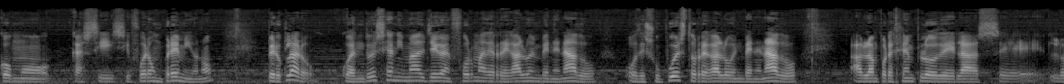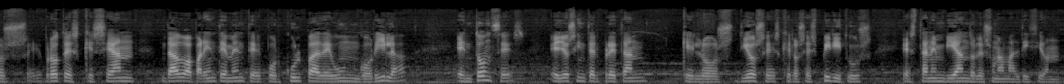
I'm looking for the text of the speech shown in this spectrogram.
como casi si fuera un premio, ¿no? Pero claro, cuando ese animal llega en forma de regalo envenenado o de supuesto regalo envenenado, Hablan, por ejemplo, de las, eh, los eh, brotes que se han dado aparentemente por culpa de un gorila. Entonces, ellos interpretan que los dioses, que los espíritus, están enviándoles una maldición.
